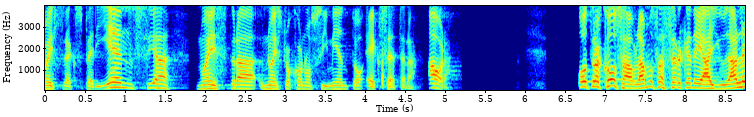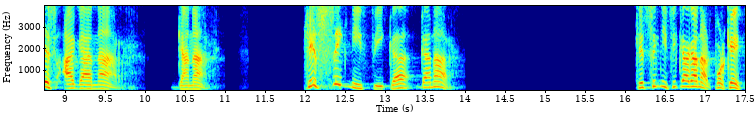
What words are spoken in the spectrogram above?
nuestra experiencia, nuestra, nuestro conocimiento, etc. Ahora, otra cosa, hablamos acerca de ayudarles a ganar, ganar. ¿Qué significa ganar? ¿Qué significa ganar? Porque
